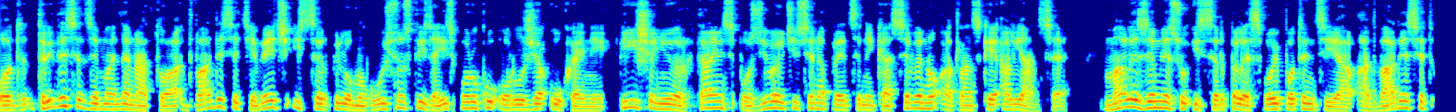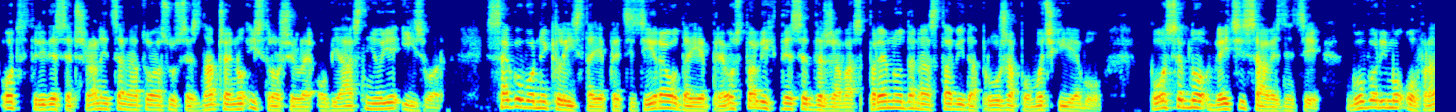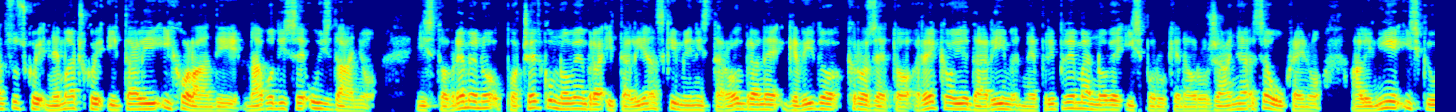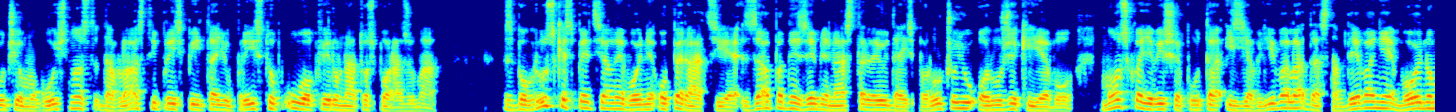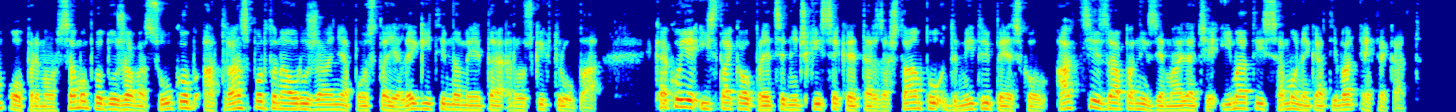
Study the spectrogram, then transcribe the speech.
Od 30 zemalja NATO-a 20 je već iscrpilo mogućnosti za isporuku oružja Ukrajini, piše New York Times pozivajući se na predsjednika Severnoatlantske alijanse. Male zemlje su iscrpele svoj potencijal, a 20 od 30 članica NATO-a su se značajno istrošile, objasnio je izvor. Sagovornik lista je precizirao da je preostalih deset država spremno da nastavi da pruža pomoć Kijevu. Posebno veći saveznici, govorimo o Francuskoj, Njemačkoj, Italiji i Holandiji, navodi se u izdanju. Istovremeno, početkom novembra italijanski ministar odbrane Guido Crozetto rekao je da Rim ne priprema nove isporuke naoružanja za Ukrajinu, ali nije isključio mogućnost da vlasti preispitaju pristup u okviru NATO sporazuma. Zbog ruske specijalne vojne operacije, zapadne zemlje nastavljaju da isporučuju oružje Kijevu. Moskva je više puta izjavljivala da snabdevanje vojnom opremom samo produžava sukob, a transport naoružanja postaje legitimna meta ruskih trupa. Kako je istakao predsjednički sekretar za štampu Dmitri Peskov, akcije zapadnih zemalja će imati samo negativan efekat.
